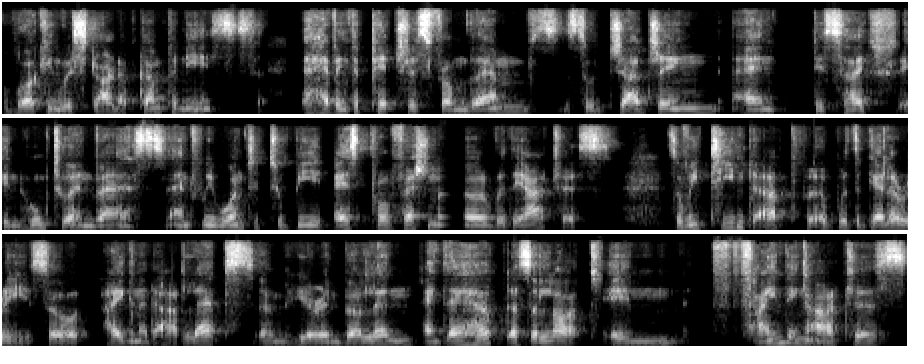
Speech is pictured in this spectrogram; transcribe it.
working with startup companies, having the pitches from them, so judging and decide in whom to invest. And we wanted to be as professional with the artists. So we teamed up uh, with the gallery, so Eigen + Art Labs um, here in Berlin, and they helped us a lot in finding artists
